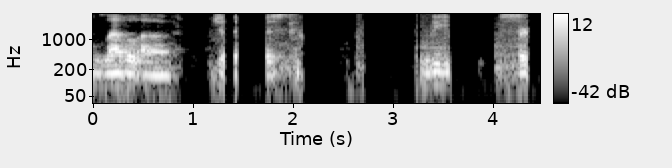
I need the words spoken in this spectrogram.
level of just complete certainty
